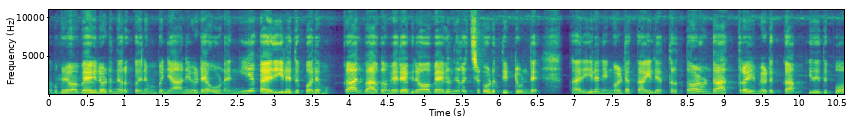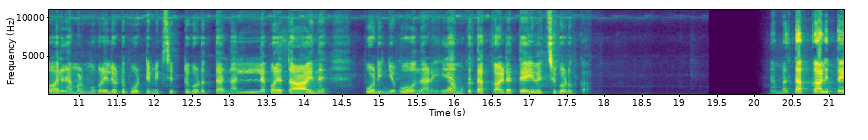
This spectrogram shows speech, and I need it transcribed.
അപ്പോൾ ഗ്രോ ബാഗിലോട്ട് നിറക്കുന്നതിന് മുമ്പ് ഞാനിവിടെ ഉണങ്ങിയ കരിയിൽ ഇതുപോലെ മുക്കാൽ ഭാഗം വരെ ഗ്രോ ബാഗ് നിറച്ച് കൊടുത്തിട്ടുണ്ട്. കരിയിൽ നിങ്ങളുടെ കയ്യിൽ എത്രത്തോളം ഉണ്ടോ അത്രയും എടുക്കാം. ഇത് ഇതുപോലെ നമ്മൾ മുകളിലോട്ട് പൊട്ടി മിക്സ് ഇട്ട് കൊടുത്താൽ നല്ല പോലെ താഴ്ന്ന് പൊടിഞ്ഞു പോകുന്നതാണ്. ഇനി നമുക്ക് തക്കാളിയുടെ തൈ വെച്ച് കൊടുക്കാം. നമ്മൾ തക്കാളി തൈ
